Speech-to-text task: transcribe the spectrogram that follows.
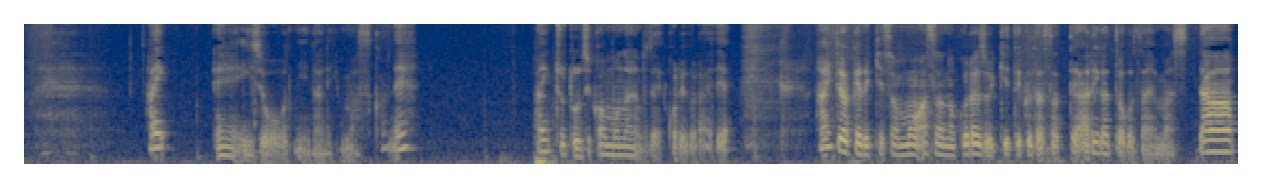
はい、えー以上になりますかね。はい、ちょっと時間もないので、これぐらいで。はい、というわけで今朝も朝のクラジオ聞いてくださってありがとうございました。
